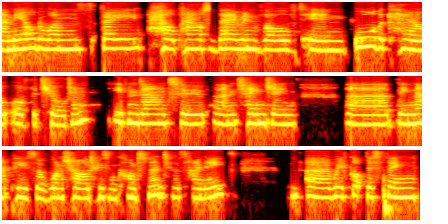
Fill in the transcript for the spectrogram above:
and the older ones, they help out. They're involved in all the care of the children, even down to um, changing uh, the nappies of one child who's incontinent, who has high needs. Uh, we've got this thing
